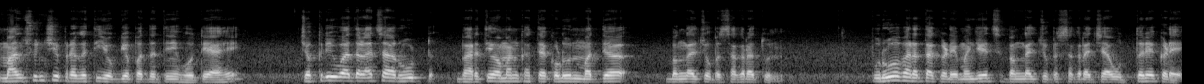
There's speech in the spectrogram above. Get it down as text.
मान्सूनची प्रगती योग्य पद्धतीने होते आहे. चक्रीवादळाचा रूट भारतीय हवामान खात्याकडून मध्य बंगालच्या उपसागरातून पूर्व भारताकडे म्हणजेच बंगालच्या उपसागराच्या उत्तरेकडे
